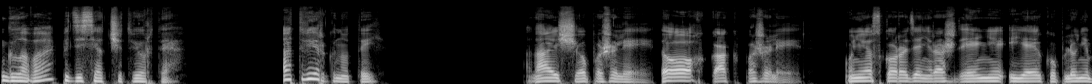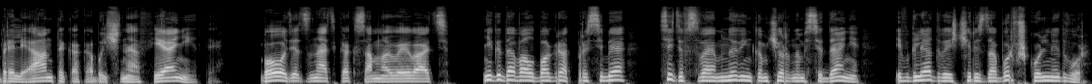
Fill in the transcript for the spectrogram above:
Глава 54. Отвергнутый. Она еще пожалеет. Ох, как пожалеет. У нее скоро день рождения, и я ей куплю не бриллианты, как обычно, а фианиты. Будет знать, как со мной воевать. Негодовал Баграт про себя, сидя в своем новеньком черном седане и вглядываясь через забор в школьный двор.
